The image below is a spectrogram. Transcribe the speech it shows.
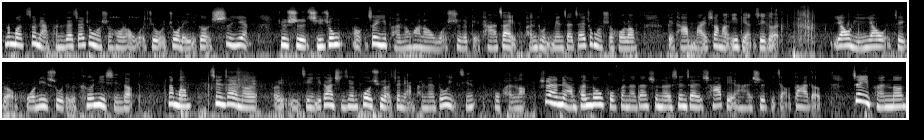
那么这两盆在栽种的时候呢，我就做了一个试验，就是其中哦这一盆的话呢，我是给它在盆土里面在栽种的时候呢，给它埋上了一点这个。幺零幺这个活力素这个颗粒型的，那么现在呢，呃，已经一段时间过去了，这两盆呢都已经浮盆了。虽然两盆都浮盆了，但是呢，现在差别还是比较大的。这一盆呢，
